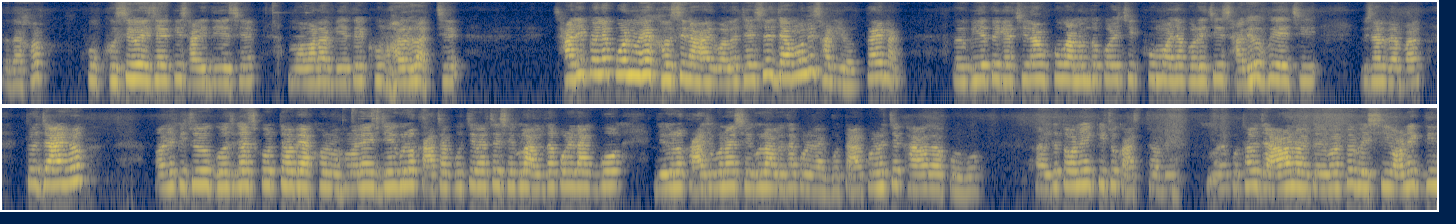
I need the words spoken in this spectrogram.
তো দেখো, খুব খুশি হয়েছে আর কি, শাড়ি দিয়েছে। মামারা বিয়েতে খুব ভালো লাগছে। শাড়ি পেলে কোন মেয়ে খুশি না হয় বলো? যে সে যেমনই শাড়ি হোক, তাই না? তো বিয়েতে গেছিলাম, খুব আনন্দ করেছি, খুব মজা করেছি, শাড়িও পেয়েছি। বিশাল ব্যাপার। তো যাই হোক, অনেক কিছু গোছ গাছ করতে হবে এখনও। মানে যেগুলো কাঁচা কুচি আছে সেগুলো আলাদা করে রাখব, যেগুলো কাচবো না সেগুলো আলাদা করে রাখব। তারপর হচ্ছে খাওয়া দাওয়া করব। কালকে তো অনেক কিছু কাচতে হবে। মানে কোথাও যাওয়া নয় তো, এবার তো বেশি অনেক দিন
